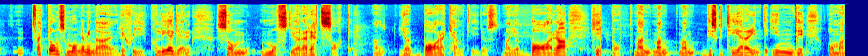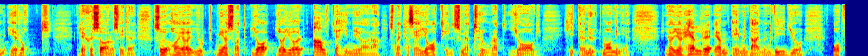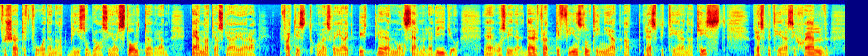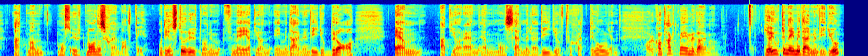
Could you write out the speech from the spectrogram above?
tvärtom som många av mina regikollegor som måste göra rätt saker. Man gör bara Kent-videos, man gör bara hiphop, man, man, man diskuterar inte indie om man är rockregissör och så vidare, så har jag gjort mer så att jag, jag gör allt jag hinner göra som jag kan säga ja till, som jag tror att jag hittar en utmaning i. Jag gör hellre en Amy Diamond-video och försöker få den att bli så bra så jag är stolt över den, än att jag ska göra faktiskt, om jag ska vara elak, ytterligare en Måns Zelmerlöw-video eh, och så vidare. Därför att det finns någonting i att, att respektera en artist, respektera sig själv, att man måste utmana sig själv alltid. Och det är en större utmaning för mig att göra en Amy Diamond-video bra än att göra en, en Måns Zelmerlöw-video för sjätte gången. Har du kontakt med Amy Diamond? Jag har gjort en Amy Diamond-video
